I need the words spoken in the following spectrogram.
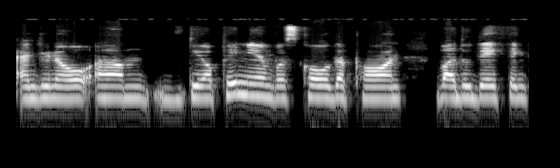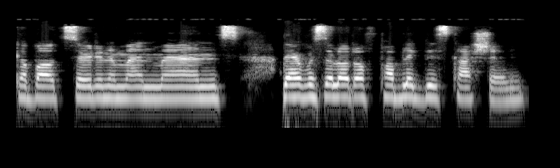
and, you know, um, the opinion was called upon. What do they think about certain amendments? There was a lot of public discussion.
